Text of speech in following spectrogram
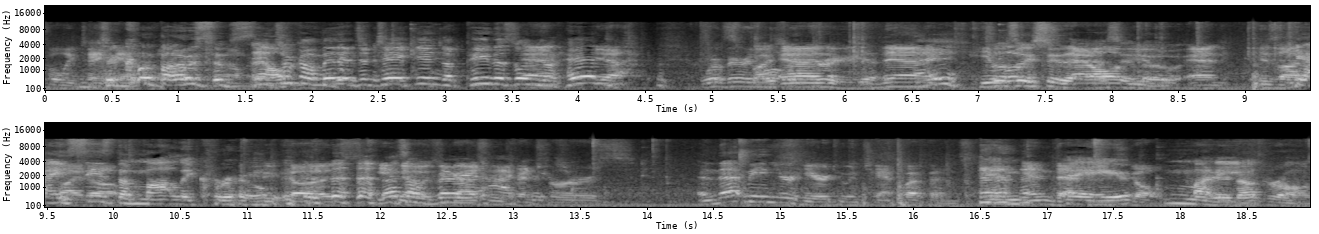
fully take To in compose you know, himself. It took a minute to take in the penis on and- your head. Yeah, We're very Spicy. and crew, yeah. then Hey? he So let's looks see the at all of you, and his eyes Yeah, he sees up the motley crew. because he That's a knows you very guys are adventurers, and that means you're here to enchant weapons. and And that pay means gold. money. You're not wrong.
